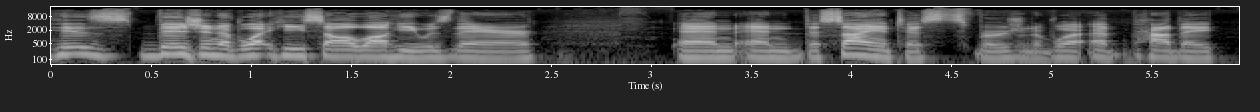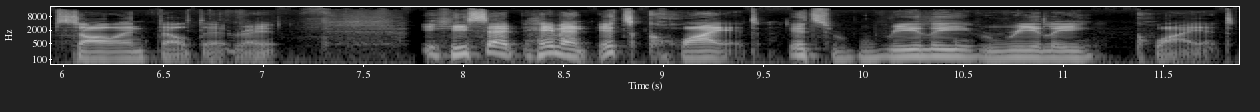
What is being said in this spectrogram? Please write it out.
his vision of what he saw while he was there, and and the scientists' version of what of how they saw and felt it. Right? He said, "Hey, man, it's quiet. It's really, really quiet."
